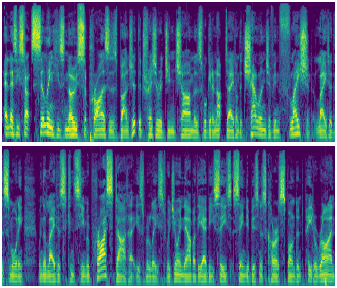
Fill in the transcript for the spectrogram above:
And as he starts selling his no surprises budget, the Treasurer Jim Chalmers will get an update on the challenge of inflation later this morning when the latest consumer price data is released. We're joined now by the ABC's senior business correspondent, Peter Ryan,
